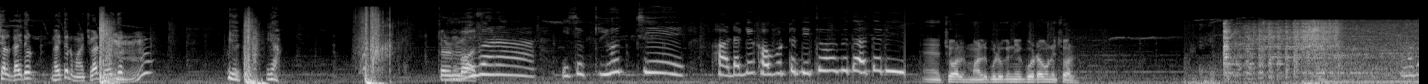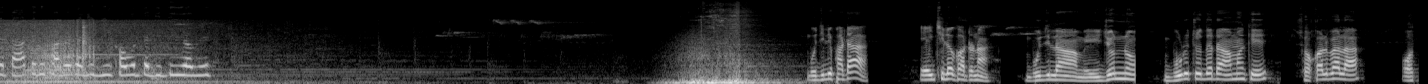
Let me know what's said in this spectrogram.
চল গাইতর গাইতর মাছ গাইতর ইয়া চলুন বস। এসব কি হচ্ছে? ফাটাকে খবরটা দিতে হবে তাড়াতাড়ি। হ্যাঁ চল মালগুলোকে নিয়ে গোডাউনে চল। আমাকে তাড়াতাড়ি কাছে গিয়ে খবরটা দিতেই হবে। বুঝলি ফাটা? এই ছিল ঘটনা। বুঝলাম এই জন্য বুড়ো চোদাটা আমাকে সকালবেলা অত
